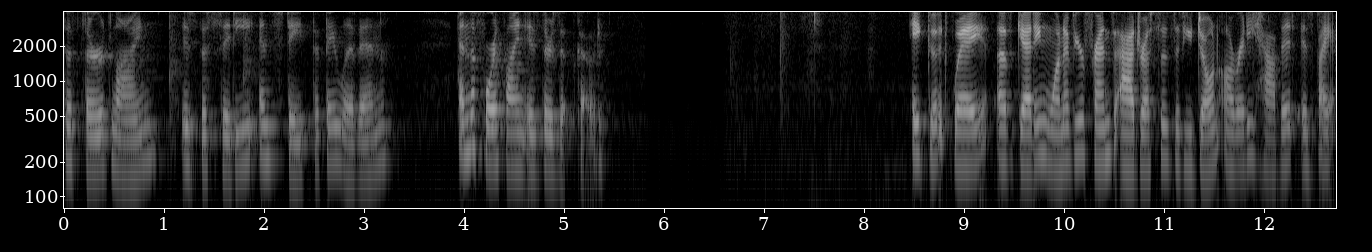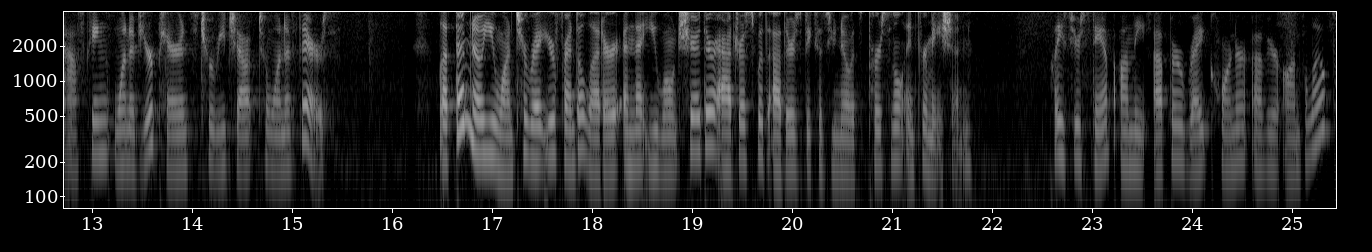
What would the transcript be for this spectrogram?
The third line is the city and state that they live in. And the fourth line is their zip code. A good way of getting one of your friend's addresses, if you don't already have it, is by asking one of your parents to reach out to one of theirs. Let them know you want to write your friend a letter and that you won't share their address with others because you know it's personal information. Place your stamp on the upper right corner of your envelope.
